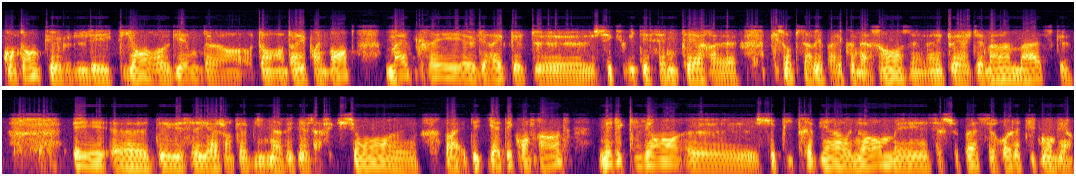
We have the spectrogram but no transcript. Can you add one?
contents que les clients reviennent dans, dans, dans, les points de vente malgré les règles de sécurité sanitaire qui sont observées par les commerçants, un nettoyage des mains, masques et des essayages en cabine avec des infections. Il y a des contraintes, mais les clients se plient très bien aux normes et ça se passe relativement bien.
